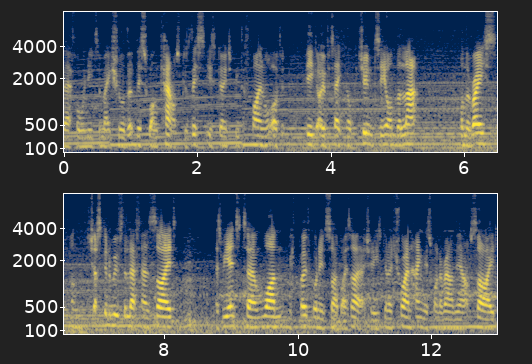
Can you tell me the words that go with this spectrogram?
Therefore, we need to make sure that this one counts because this is going to be the final of big overtaking opportunity on the lap on the race. I'm just going to move to the left-hand side. As we enter turn one, we've both gone in side by side actually. He's going to try and hang this one around the outside.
